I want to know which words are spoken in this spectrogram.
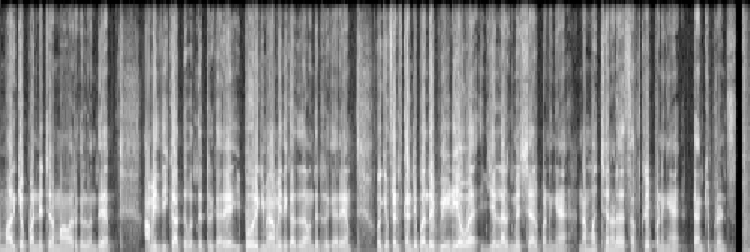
எம்ஆர்கே பன்னீர்செல்வம் அவர்கள் வந்து அமைதி காத்து வந்துட்டு இருக்காரு இப்போ வரைக்குமே அமைதி காத்து தான் வந்துட்டு இருக்காரு ஓகே ஃப்ரெண்ட்ஸ் கண்டிப்பாக இந்த வீடியோவை எல்லாருக்குமே ஷேர் பண்ணுங்கள் நம்ம சேனலை சப்ஸ்கிரைப் பண்ணுங்கள் தேங்க்யூ ஃப்ரெண்ட்ஸ்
